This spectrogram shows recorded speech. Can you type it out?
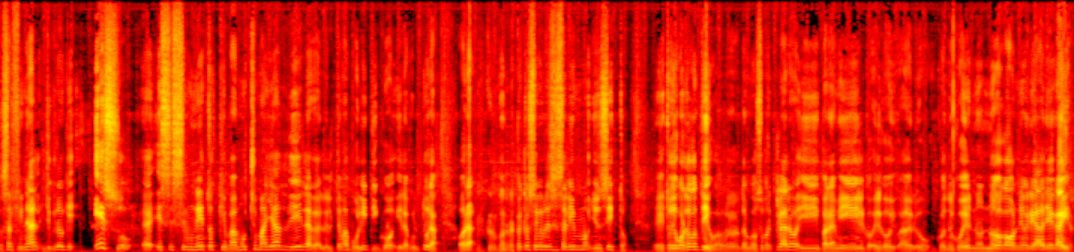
Entonces, al final, yo creo que eso eh, es ese un que va mucho más allá del tema político y la cultura. Ahora, con respecto al semipresidencialismo, yo insisto, eh, estoy de acuerdo contigo, lo tengo súper claro y para mí, el, cuando el gobierno no da gobernabilidad, debería caer.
